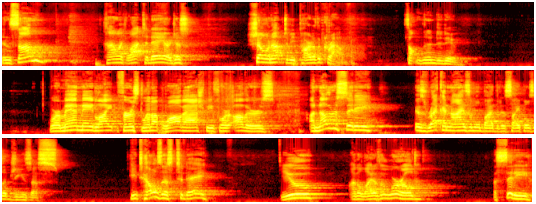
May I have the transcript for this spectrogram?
And some, kind of like a lot today, are just showing up to be part of the crowd. Something to do where man made light first lit up Wabash before others, another city is recognizable by the disciples of Jesus. He tells us today, You are the light of the world. A city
